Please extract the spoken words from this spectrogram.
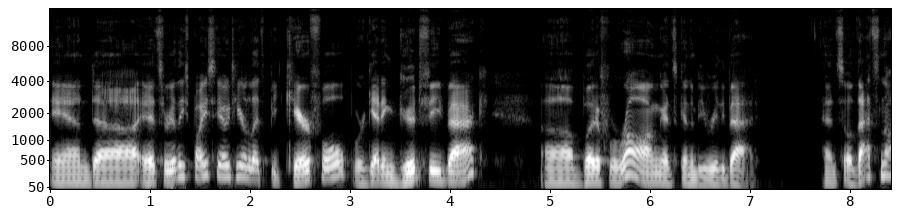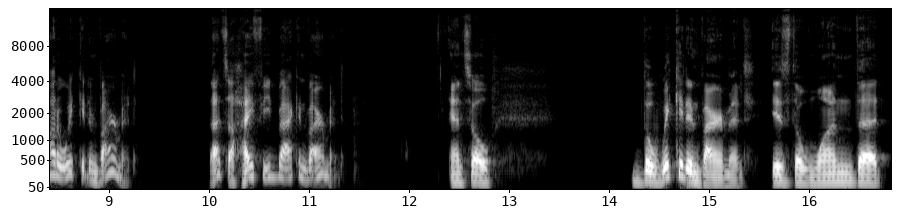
and uh, it's really spicy out here. Let's be careful. We're getting good feedback, uh, but if we're wrong, it's going to be really bad. And so that's not a wicked environment. That's a high feedback environment. And so the wicked environment is the one that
